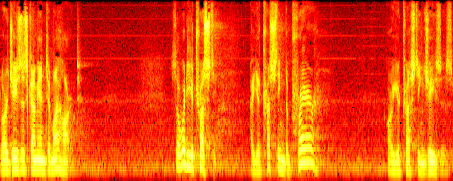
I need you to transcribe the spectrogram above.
Lord Jesus, come into my heart. So, what are you trusting? Are you trusting the prayer or are you trusting Jesus?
